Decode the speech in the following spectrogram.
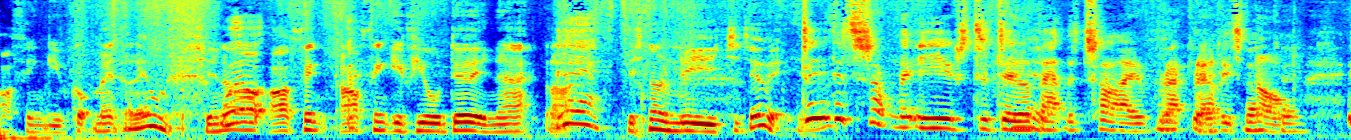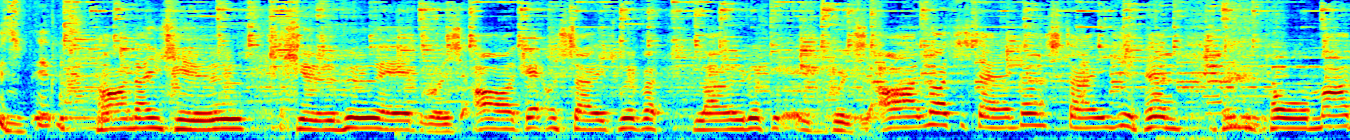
I think you've got mental illness. You know, Well- I think I think if you're doing that, like, Yeah. There's no need to do it. Do know? the song that he used to do Yeah. about the tie wrapped Okay, round his knob. okay. It's, it was mm. My name's Huw, Huw Edwards. I get on stage with a load of Edwards. I like to stand on stage and, and pull my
